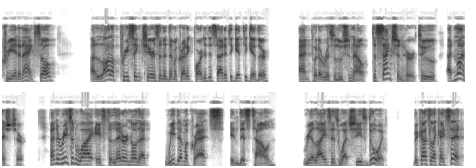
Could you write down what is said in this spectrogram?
create an angst. So a lot of precinct chairs in the Democratic Party decided to get together and put a resolution out to sanction her, to admonish her. And the reason why is to let her know that we Democrats in this town realizes what she's doing. Because like I said,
